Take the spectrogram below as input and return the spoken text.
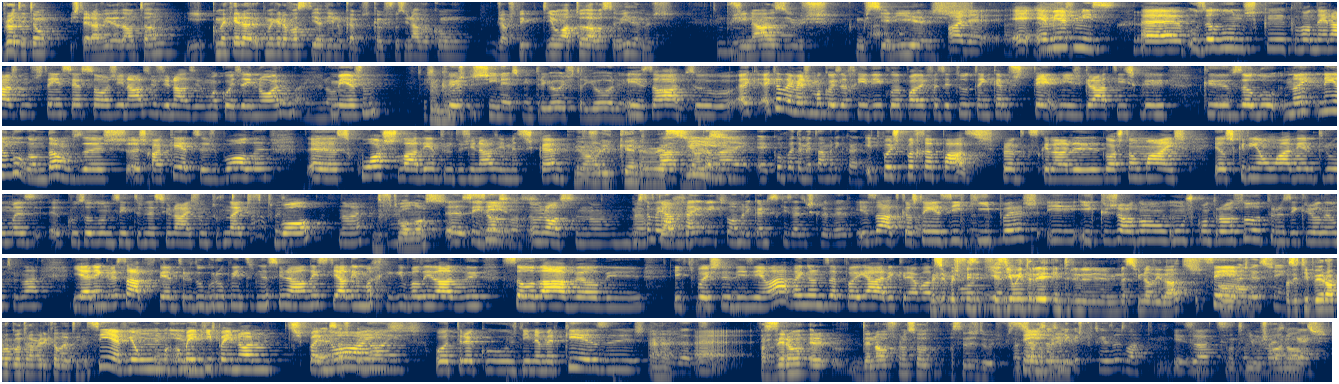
Pronto, então, isto era a vida downtown. E como é que era, como é que era o vosso dia a dia no campus? O campus funcionava com. Já percebi que tinham lá toda a vossa vida, mas. Tipo, ginásios, mercearias. Olha, é, é mesmo isso. Ah, os alunos que, que vão de Erasmus têm acesso ao ginásio. O ginásio é uma coisa enorme, Bem, enorme. mesmo. Tens Uhum. tipo as piscinas, interior, exterior. Exato. Aqu- Aquilo é mesmo uma coisa ridícula, podem fazer tudo. Tem campos de ténis grátis que, que vos alu nem, nem alugam, dão-vos as, as raquetes, as bolas, uh, squash lá dentro do ginásio, imensos campos. Americana, meu, também. É completamente americano. E depois para rapazes, pronto, que se calhar eh, gostam mais, eles criam lá dentro umas, eh, com os alunos internacionais um torneio de futebol, não é? De futebol nosso. Eh, Sim, nosso, nosso. o nosso. Não, não Mas é também há rugby e futebol americano se quiseres inscrever. Exato, que eles têm as equipas e, e que jogam uns contra os outros e criam ali um torneio. E era engraçado porque dentro do grupo internacional existia ali uma rivalidade saudável e, e que depois diziam, ah, venham-nos apoiar e criavam Mas, mas fiz- faziam entre, entre nacionalidades? Sim. Ou Às vezes sim. Fazia tipo Europa contra a América Latina? Sim, havia, um- Havia uma um equipa enorme de É, espanhóis, só espanhóis. outra com os dinamarqueses. Aham. Exato. ah, Vocês eram. era- Da nova foram só vocês as duas. Sim. as únicas portuguesas lá. exato, Não tínhamos Não mais Ronaldos.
